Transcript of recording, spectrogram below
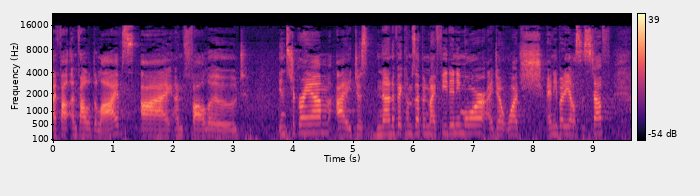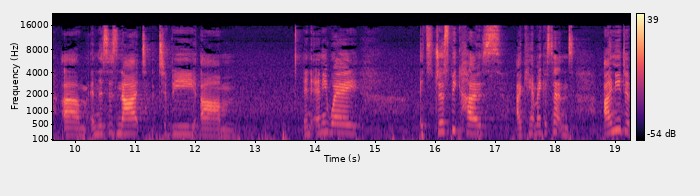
I unfollowed the lives. I unfollowed Instagram. I just, none of it comes up in my feed anymore. I don't watch anybody else's stuff. Um, and this is not to be um, in any way, it's just because I can't make a sentence. I need to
